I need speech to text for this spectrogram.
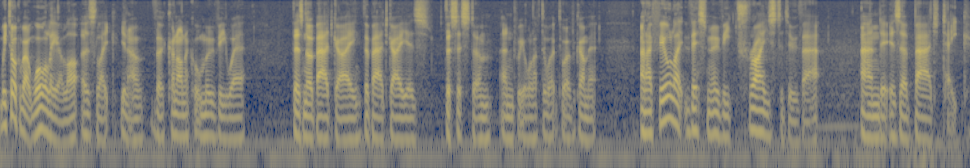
we talk about WALL-E a lot as like you know the canonical movie where there's no bad guy the bad guy is the system and we all have to work to overcome it and i feel like this movie tries to do that and it is a bad take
